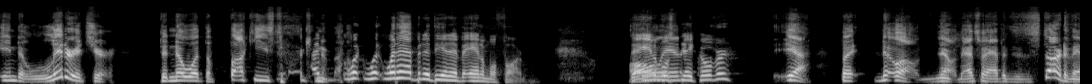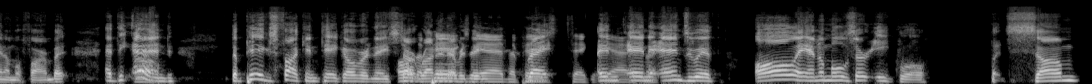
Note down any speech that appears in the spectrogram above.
into literature to know what the fuck he's talking about. what, what what happened at the end of Animal Farm? The All animals take over. Yeah, but no, well, no, that's what happens at the start of Animal Farm. But at the Oh. end, the pigs fucking take over and they start Oh, the running pigs, everything. Yeah, the pigs Right. take and yeah, and that's it right. ends with all animals are equal, but some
